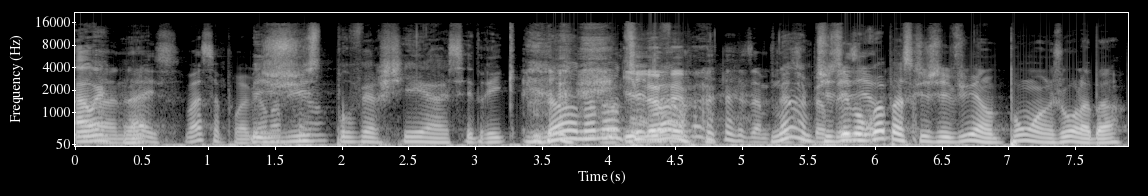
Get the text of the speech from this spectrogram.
Ah ouais Nice. Ouais, ça pourrait bien Mais juste hein. pour faire chier à Cédric. Non, non, non, tu le Non, tu sais pourquoi? Parce que j'ai vu un pont un jour là-bas.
